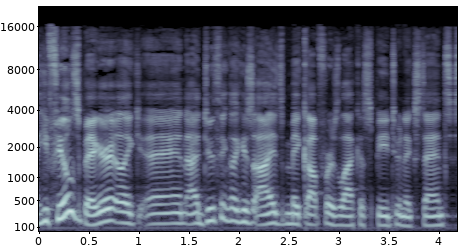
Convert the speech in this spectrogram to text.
he feels bigger. Like, and I do think like his eyes make up for his lack of speed to an extent.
